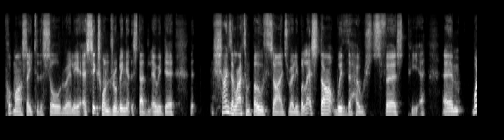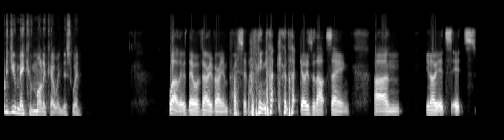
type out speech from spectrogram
put Marseille to the sword. Really, a six-one drubbing at the Stade Louis that shines a light on both sides, really. But let's start with the hosts first, Peter. Um, what did you make of Monaco in this win? Well, they were very, very impressive. I think that that goes without saying. Um, you know, it's it's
